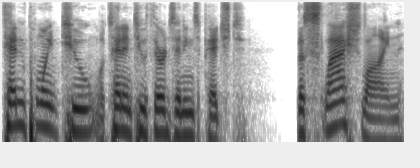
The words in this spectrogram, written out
ten point two, well, ten and two thirds innings pitched. The slash line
